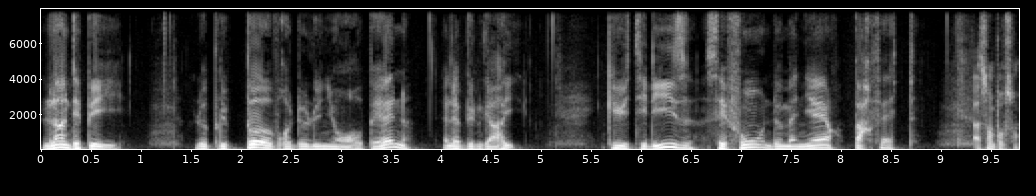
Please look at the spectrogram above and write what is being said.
l'un des pays le plus pauvre de l'Union européenne, la Bulgarie, qui utilise ces fonds de manière parfaite. À 100%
